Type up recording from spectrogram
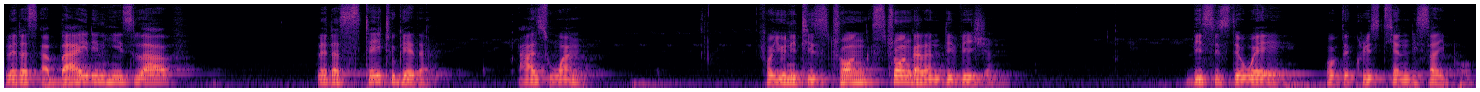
let us abide in His love. Let us stay together as one. For unity is strong, stronger than division. This is the way of the Christian disciple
